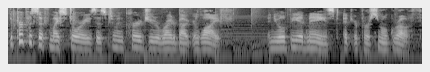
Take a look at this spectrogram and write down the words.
The purpose of my stories is to encourage you to write about your life, and you will be amazed at your personal growth.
